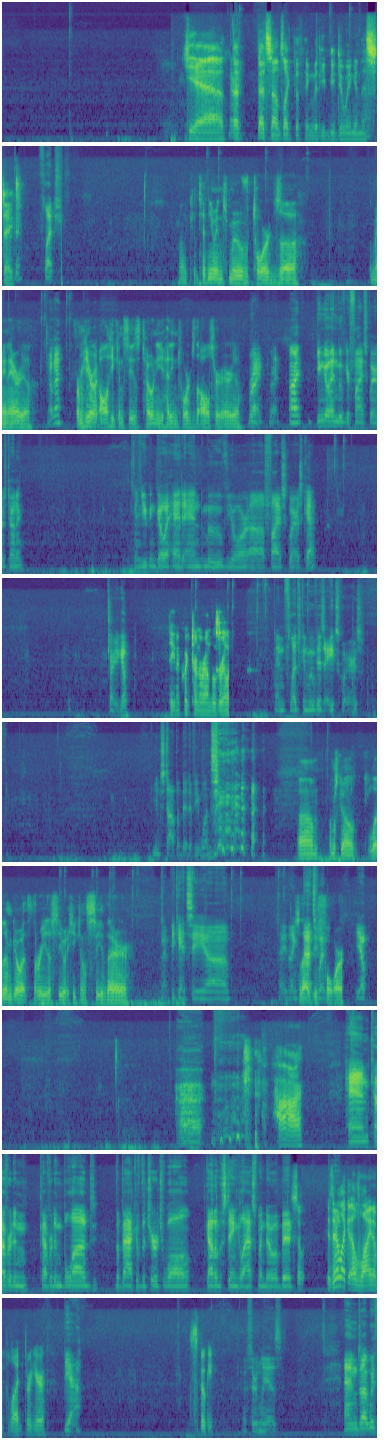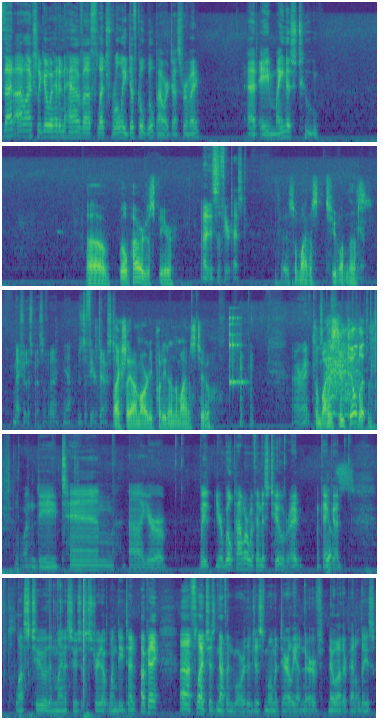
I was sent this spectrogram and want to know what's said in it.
Yeah, that right. that sounds like the thing that he'd be doing in this state. Okay. Fletch. Uh, continuing to move towards uh, the main area. Okay. From here, all he can see is Tony heading towards the altar area. Right. Right. All right. You can go ahead and move your five squares, Tony. And you can go ahead and move your uh, five squares, Cat. There you go. Taking a quick turn around those railings. And Fletch can move his eight squares. You can stop a bit if he wants. Um, I'm just gonna let him go at three to see what he can see there. If he can't see uh, anything. So that would that's be when- four. Yep. Hi. Hand covered in covered in blood, the back of the church wall, got on the stained glass window a bit. So, is there like a line of blood through here? Yeah, Spooky. there certainly is. And uh, with that, I'll actually go ahead and have uh, Fletch roll a difficult willpower test for me. At a minus two. Uh, willpower, or just fear. Uh, this is a fear test. Okay, so minus two on this. Yeah. I should have specified. Yeah, just a fear test. Actually, I'm already putting in the minus two. All right. So minus two killed it. One d ten. Uh, your with your willpower with him is two, right? Okay, Yes. good. Plus two, then minus two, so it's a straight up one d ten. Okay. Uh, Fletch is nothing more than just momentarily unnerved. No other penalties.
